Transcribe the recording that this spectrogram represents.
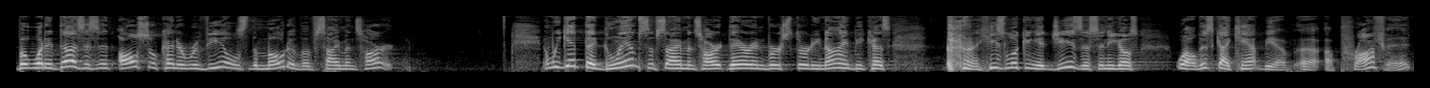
but what it does is it also kind of reveals the motive of Simon's heart. And we get the glimpse of Simon's heart there in verse 39 because he's looking at Jesus and he goes, Well, this guy can't be a, a, a prophet.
